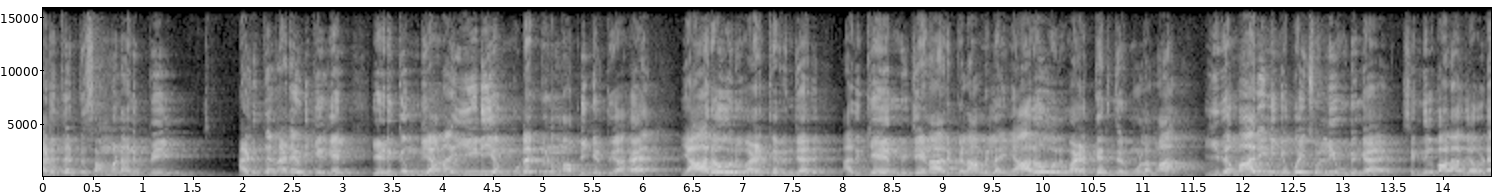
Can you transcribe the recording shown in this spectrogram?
அடுத்தடுத்து சம்மன் அனுப்பி அடுத்த நடவடிக்கைகள் எடுக்க முடியாம ஈடிய முடக்கணும் அப்படிங்கிறதுக்காக யாரோ ஒரு வழக்கறிஞர் அது கே எம் விஜயனா இருக்கலாம் இல்ல யாரோ ஒரு வழக்கறிஞர் மூலமா இதை மாதிரி நீங்கள் போய் சொல்லி விடுங்க. செந்தில் பாலாஜியோட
